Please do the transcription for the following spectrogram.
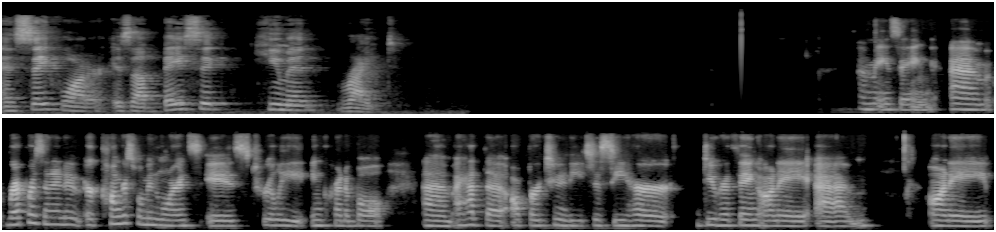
and safe water is a basic human right. Amazing. Um, Representative or Congresswoman Lawrence is truly incredible. Um, I had the opportunity to see her do her thing on a um, on a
